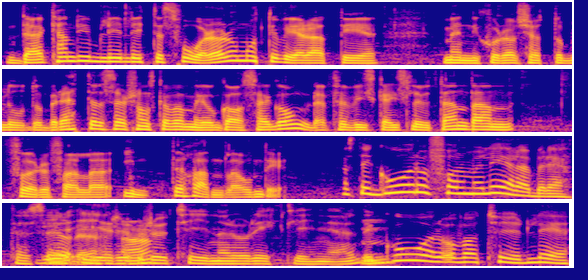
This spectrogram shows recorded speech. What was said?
Där kan det ju bli lite svårare att motivera att det är människor av kött och blod och berättelser som ska vara med och gasa igång det. För vi ska i slutändan förefalla inte handla om det. Fast det går att formulera berättelser det det. i ja. rutiner och riktlinjer. Det mm. går att vara tydlig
